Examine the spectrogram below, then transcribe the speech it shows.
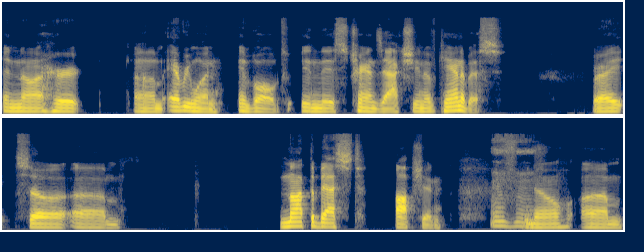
and not hurt um, everyone involved in this transaction of cannabis, right? So, um, not the best option, Mm-hmm. you know. Um,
